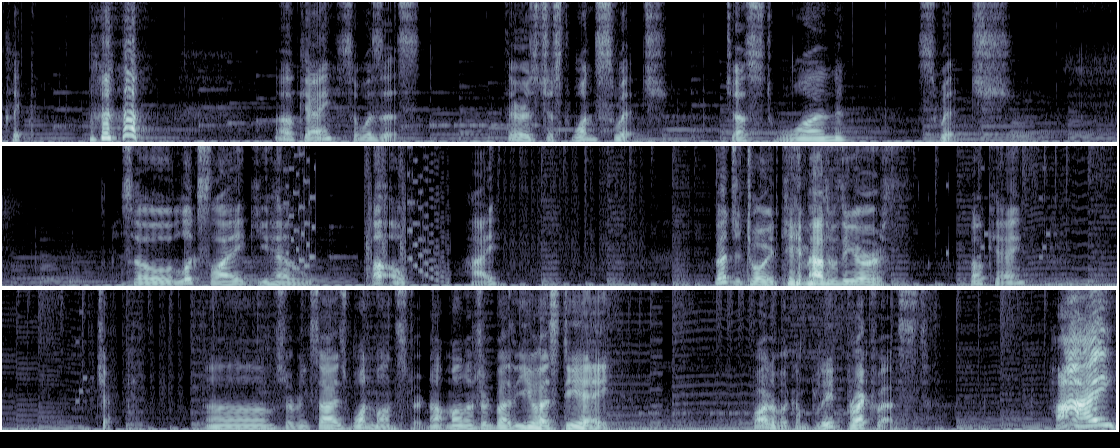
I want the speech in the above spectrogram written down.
Click. okay, so what's this? There is just one switch. Just one switch. So looks like you have... Uh-oh. Hi. Vegetoid came out of the earth. Okay. Check. Um, serving size, one monster. Not monitored by the USDA. Part of a complete breakfast. Hi!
